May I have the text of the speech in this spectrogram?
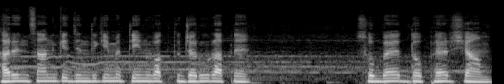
हर इंसान की ज़िंदगी में तीन वक्त ज़रूर आते हैं। सुबह दोपहर शाम।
